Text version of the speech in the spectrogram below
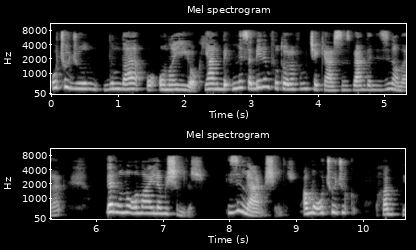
o çocuğun bunda onayı yok. Yani mesela benim fotoğrafımı çekersiniz benden izin alarak ben onu onaylamışımdır. İzin vermişimdir. Ama o çocuk e,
